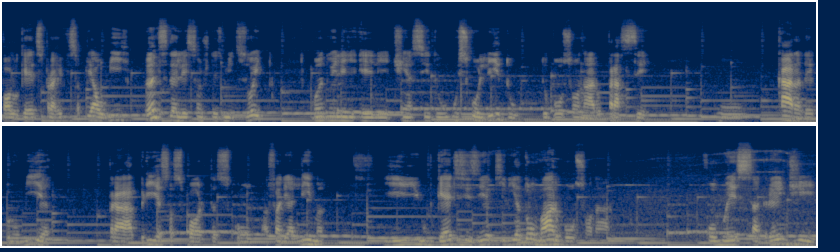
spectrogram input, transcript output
Paulo Guedes para a revista Piauí, antes da eleição de 2018, quando ele, ele tinha sido o escolhido do Bolsonaro para ser o cara da economia, para abrir essas portas com a Faria Lima, e o Guedes dizia que iria domar o Bolsonaro como essa grande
